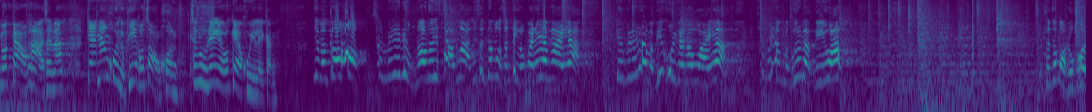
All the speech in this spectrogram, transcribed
ามากล่าวหาฉันนะ แกนั่งคุยกับพี่เขาสองคน ฉันรู้ได้ไงว่าแกคุยอะไรกัน อย่ามาโกหกฉันไม่ได้ดื่มเหล้าด้วยซ้ำอะแล้วฉันจะหมดสติลงไปได้ยังไงอะ แกไม่ได้ทำแบบที่คุยกันเอาไว้อะทำไมทำกับเพื่อนแบบนี้วะ ฉันจะบอกทุกคน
